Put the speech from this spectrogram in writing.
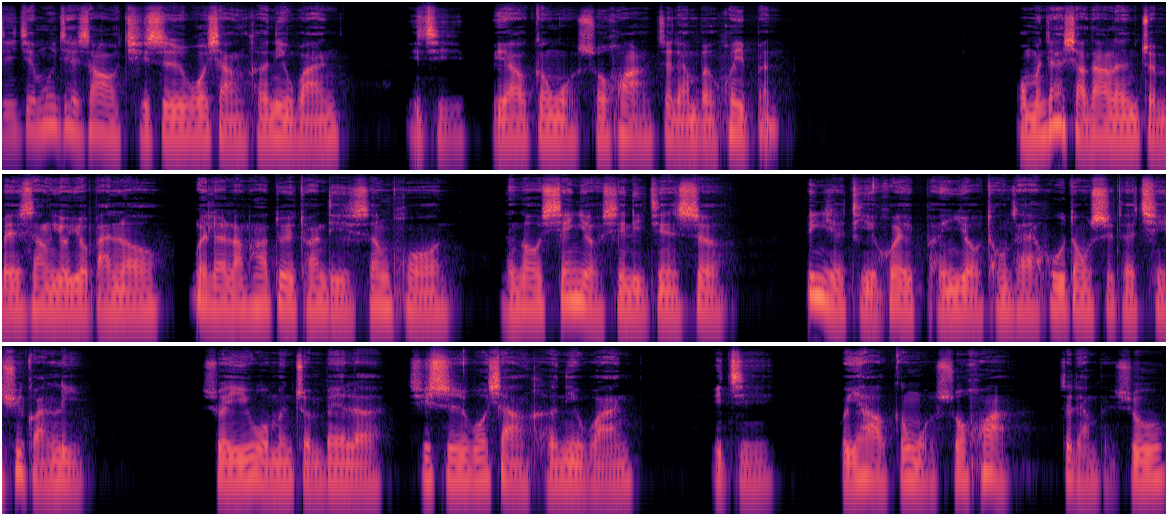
集节目介绍，其实我想和你玩，以及不要跟我说话这两本绘本。我们家小大人准备上幼幼班喽，为了让他对团体生活能够先有心理建设，并且体会朋友同侪互动时的情绪管理，所以我们准备了。其实我想和你玩，以及不要跟我说话这两本书。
